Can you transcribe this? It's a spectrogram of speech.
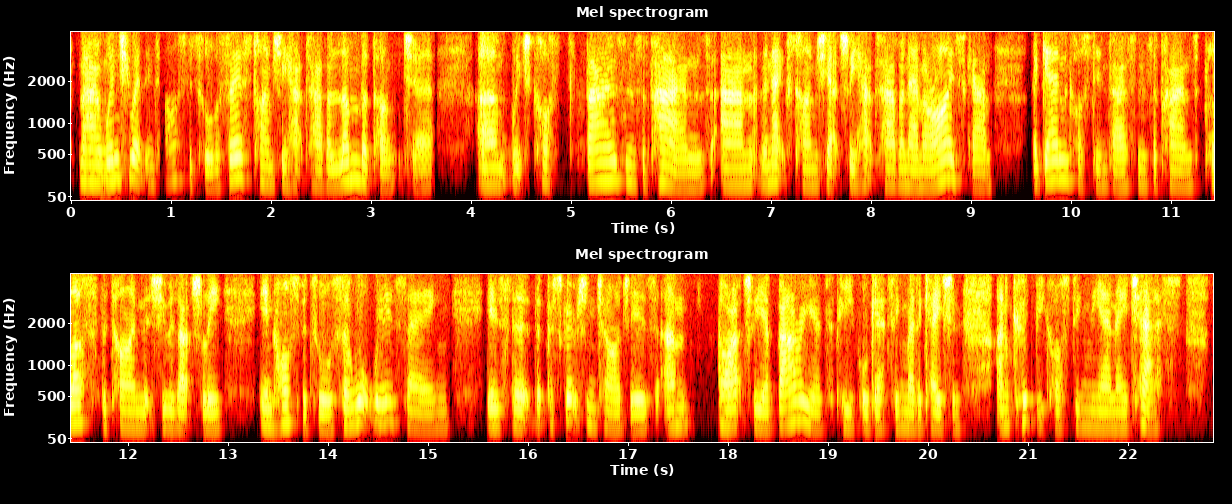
Now, when she went into hospital, the first time she had to have a lumbar puncture, um, which cost thousands of pounds, and the next time she actually had to have an MRI scan, again costing thousands of pounds, plus the time that she was actually in hospital. So what we're saying is that the prescription charges um, are actually a barrier to people getting medication and could be costing the NHS,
